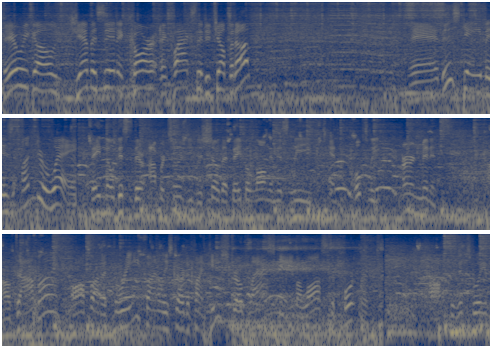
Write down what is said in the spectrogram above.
Here we go. Jemison and Carr and Claxton to jump it up. And this game is underway. They know this is their opportunity to show that they belong in this league and hopefully earn minutes. Aldama off on a three. Finally started to find his stroke last game. A loss to Portland. To Vince Williams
